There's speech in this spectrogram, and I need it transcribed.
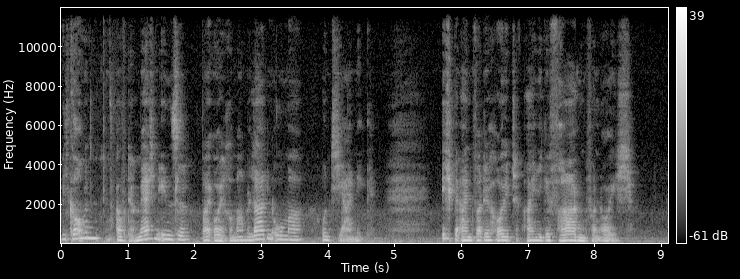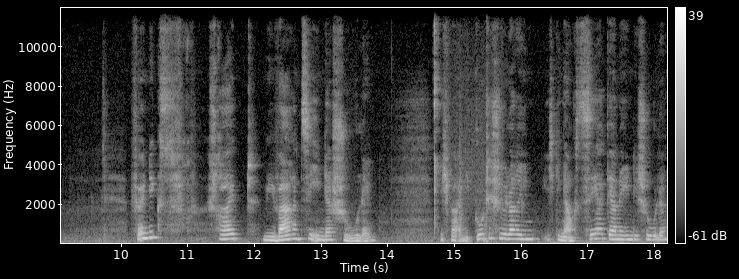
Willkommen auf der Märcheninsel bei eurer Marmeladenoma und Janik. Ich beantworte heute einige Fragen von euch. Phoenix schreibt, wie waren Sie in der Schule? Ich war eine gute Schülerin, ich ging auch sehr gerne in die Schule.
